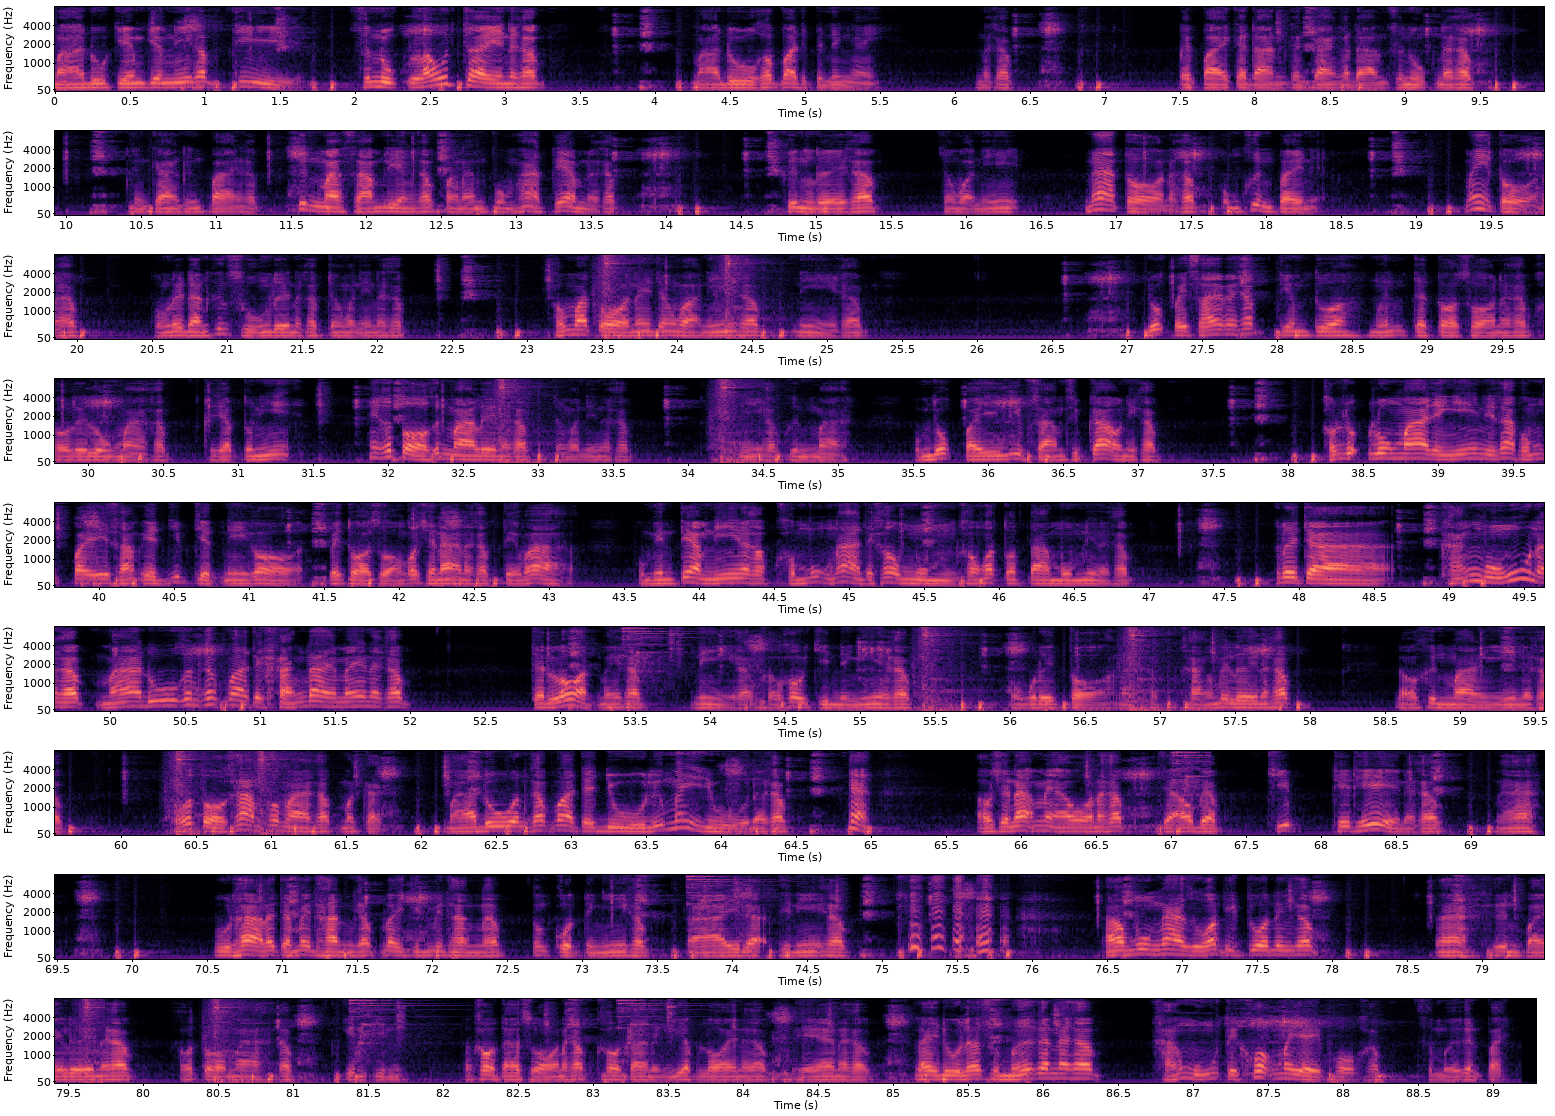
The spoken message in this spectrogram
มาดูเกมเกมนี้ครับที่สนุกเล้าใจนะครับ มาดูครับว่าจะเป็นยังไงนะครับ ไปปลายกระดานกลางกลางกระดานสนุกนะครับกลางกลางถึงปลายครับ ขึ้นมาสามเรียงครับ ฝั่งนั้นผมห้าแต้มนะครับ ขึ้นเลยครับ จังหวะนี้หน้าต่อนะครับ ผมขึ้นไปเนี่ย ไม่ต่อนะครับ ผมเลยดันขึ้นสูงเลยนะครับ จังหวะนี้นะครับเขามาต่อในจังหวะนี้ครับ นี่ครับ ยกไปซ้ายไปครับ เตรียมตัวเหมือนจะต่อสองนะครับ เขาเลยลงมาครับ ขยับตัวนี้ให้เขาต่อขึ้นมาเลยนะครับจังหวะนี้นะครับ นี่ครับขึ้นมา ผมยกไปยี่สามสิบเก้านี่ครับเขาลงมาอย่างนี้นี่ถ้าผมไปสามเอ็ดยี่สิบเจ็ดนี่ก็ไปต่อสองก็ชนะนะครับ แต่ว่าผมเห็นแต้มนี้นะครับเขามุ่งหน้าจะเข้ามุมเขาฮอตตัวตามมุมนี่นะครับก็เลยจะขังหมูนะครับ มาดูกันครับว่าจะขังได้ไหมนะครับ จะรอดไหมครับ นี่ครับ เขาเข้ากินอย่างนี้นะครับ ผมก็เลยต่อนะครับขังไปเลยนะครับแล้วก็ขึ้นมาอย่างนี้นะครับเขาก็ต่อข้ามเข้ามาครับ มากักมาดูกันครับว่าจะอยู่หรือไม่อยู่นะครับ เอาชนะไม่เอานะครับ จะเอาแบบคลิปเท่ๆนะครับนะดูท่าแล้วจะไม่ทันครับไล่กินไม่ทันครับ ต้องกดอย่างนี้ครับ ตายแล้วทีนี้ครับเอามุ่งหน้าสู่ฮอตอีกตัวหนึ่งครับอ่าขึ้นไปเลยนะครับเขาต่อมาครับกินกิน เข้าตาสองนะครับ เข้าตาหนึ่งเรียบร้อยนะครับ แพ้นะครับ ไล่ดูแล้วเสมอกันนะครับขังหมูแต่คกไม่ใหญ่พอครับ เสมอกันไป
